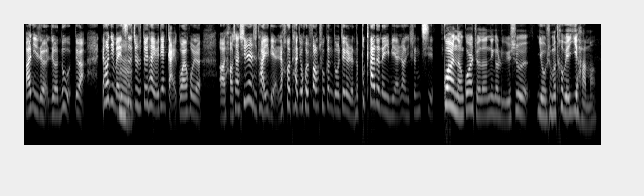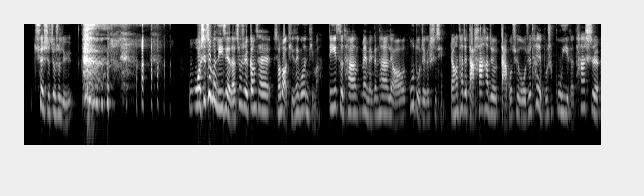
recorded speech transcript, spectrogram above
把你惹惹怒，对吧？然后你每次嗯就是对他有一点改观，或者啊、好像新认识他一点，然后他就会放出更多这个人的不堪的那一面，让你生气。官儿呢？官儿觉得那个驴是有什么特别意涵吗？确实就是驴。我是这么理解的，就是刚才小宝提那个问题嘛。第一次他妹妹跟他聊孤独这个事情，然后他就打哈哈就打过去了。我觉得他也不是故意的，他是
